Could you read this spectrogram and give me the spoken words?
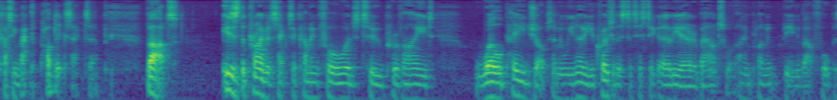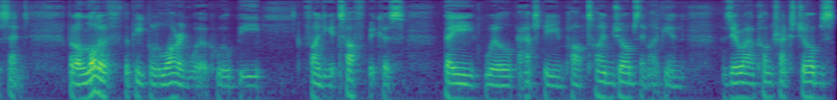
cutting back the public sector. But is the private sector coming forward to provide well paid jobs? I mean, we know you quoted a statistic earlier about unemployment being about 4%, but a lot of the people who are in work will be finding it tough because they will perhaps be in part time jobs, they might be in zero hour contracts jobs,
